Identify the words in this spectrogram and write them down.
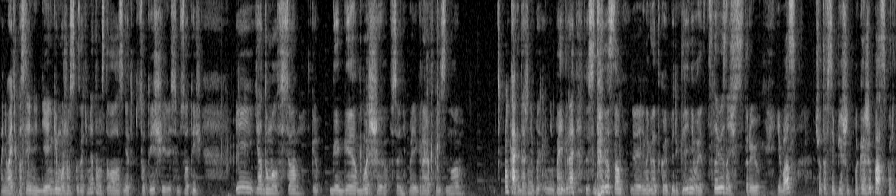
Понимаете, последние деньги, можно сказать. У меня там оставалось где-то 500 тысяч или 700 тысяч. И я думал, все, ГГ, больше все не поиграю в казино. Ну как, даже не, по, не поиграю, то есть удалю сам, иногда такое переклинивает. Стою, значит, строю, и вас что-то все пишут, покажи паспорт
